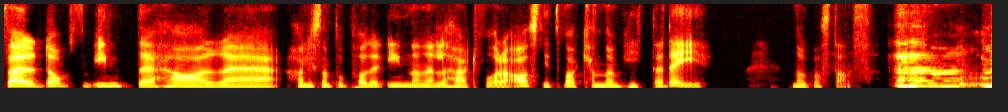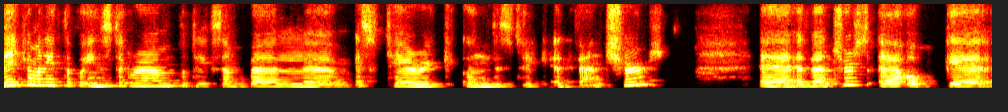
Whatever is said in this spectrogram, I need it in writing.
för de som inte har, eh, har lyssnat på podden innan eller hört våra avsnitt, var kan de hitta dig någonstans? Um, mig kan man hitta på Instagram på till exempel um, esoteric adventures. Uh, adventures uh, och uh,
